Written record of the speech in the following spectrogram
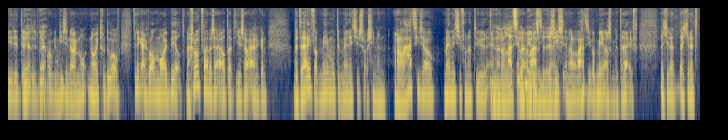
Dit, dit, Ja, dit- we hebben ook in die zin daar no- nooit gedoe over. Vind ik eigenlijk wel een mooi beeld. Mijn grootvader zei altijd, je zou eigenlijk een bedrijf wat meer moeten managen zoals je een relatie zou managen van nature. En een relatie en wat meer als een bedrijf. Precies, en een relatie wat meer als een bedrijf. Dat je het, dat je het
